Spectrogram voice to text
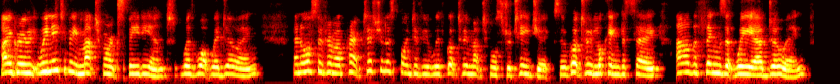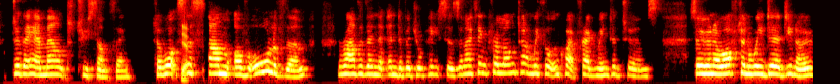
I agree. With, we need to be much more expedient with what we're doing. And also, from a practitioner's point of view, we've got to be much more strategic. So, we've got to be looking to say, are the things that we are doing, do they amount to something? So what's yep. the sum of all of them rather than the individual pieces? And I think for a long time we thought in quite fragmented terms. So, you know, often we did, you know,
